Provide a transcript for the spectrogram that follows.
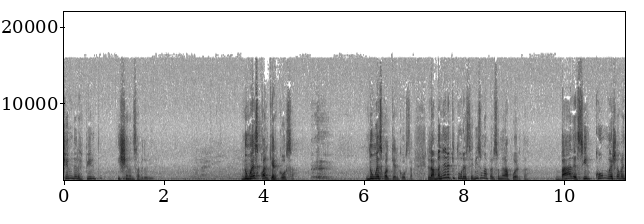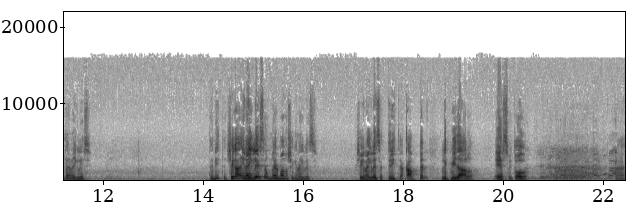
lleno del Espíritu y lleno de sabiduría. No es cualquier cosa. No es cualquier cosa. La manera que tú recibís a una persona en la puerta va a decir cómo ella va a entrar en la iglesia. ¿Entendiste? Llega en la iglesia, un hermano llega en la iglesia. Llega en la iglesia, triste, acá, liquidado. Eso y todo. Eh,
